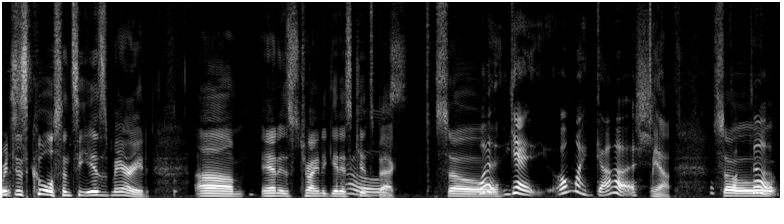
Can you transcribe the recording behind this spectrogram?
which is cool since he is married, um, and is trying to get his kids back. So What? Yeah. Oh my gosh. yeah, fucked so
